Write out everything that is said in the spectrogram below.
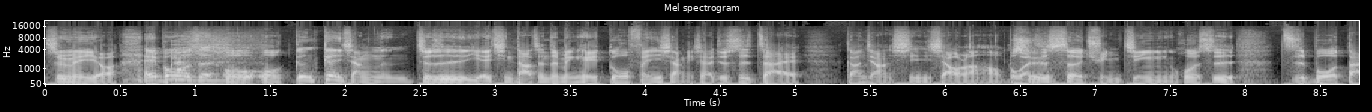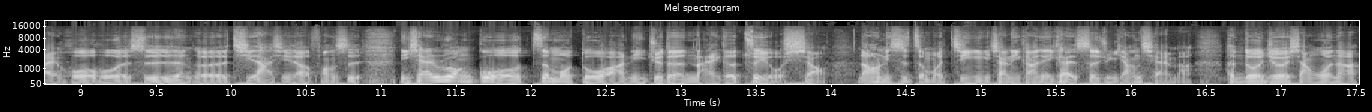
书里面有啊，哎、不过是我我更更想就是也请大成这边可以多分享一下，就是在刚讲行销了哈，不管是是社群经营，或是直播带货，或者是任何其他行销方式，你现在 run 过这么多啊，你觉得哪一个最有效？然后你是怎么经营？像你刚才一开始社群养起来嘛，很多人就会想问啊，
